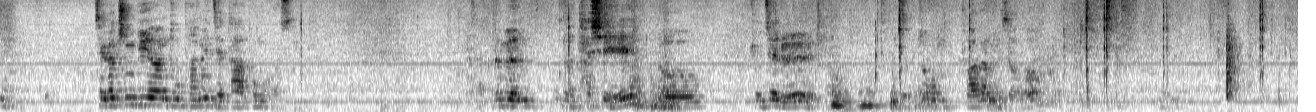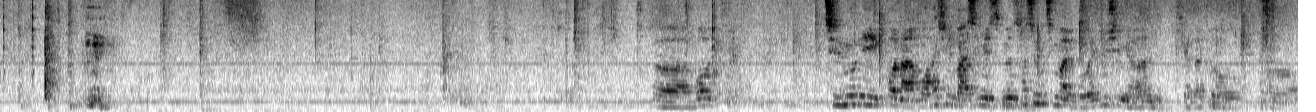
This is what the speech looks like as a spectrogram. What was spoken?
네. 제가 준비한 도파는 이제 다 본 것 같습니다. 자, 그러면 어, 다시 어, 교재를 조금 봐가면서 어, 뭐 질문이 있거나 뭐 하실 말씀이 있으면 서슴지 말고 해주시면 제가 또 어,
